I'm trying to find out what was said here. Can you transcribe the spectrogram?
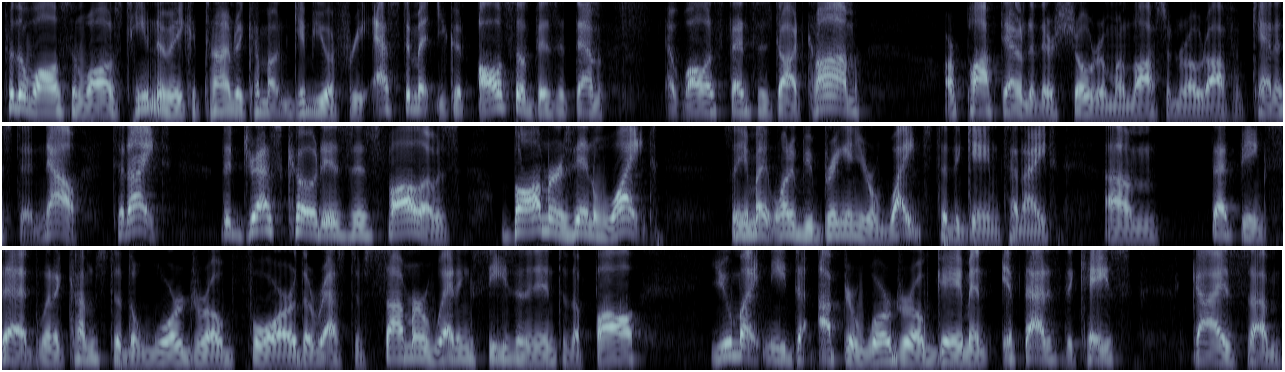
for the Wallace and Wallace team to make a time to come out and give you a free estimate. You can also visit them at wallacefences.com or pop down to their showroom on Lawson Road off of Kenaston. Now, tonight, the dress code is as follows Bombers in white. So you might want to be bringing your whites to the game tonight. Um, that being said, when it comes to the wardrobe for the rest of summer, wedding season, and into the fall, you might need to up your wardrobe game. And if that is the case, guys, um,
